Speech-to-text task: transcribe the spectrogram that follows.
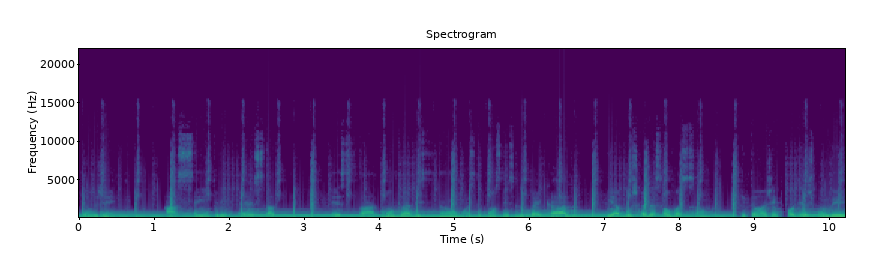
Então, gente, há sempre essa essa contradição, essa consciência do pecado e a busca da salvação. Então a gente pode responder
